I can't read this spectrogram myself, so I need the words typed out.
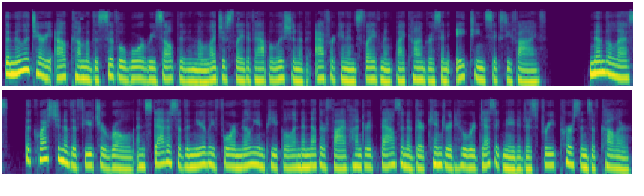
The military outcome of the Civil War resulted in the legislative abolition of African enslavement by Congress in 1865. Nonetheless, the question of the future role and status of the nearly 4 million people and another 500,000 of their kindred who were designated as free persons of color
